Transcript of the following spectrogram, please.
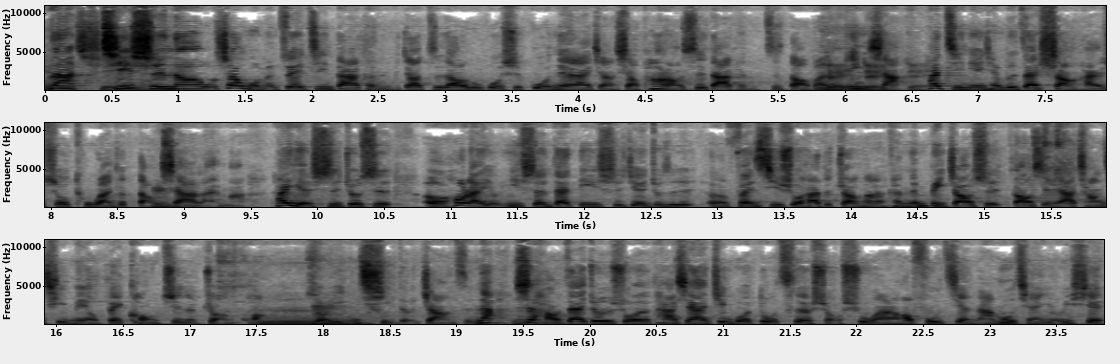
那其实呢，像我们最近大家可能比较知道，如果是国内来讲，小胖老师大家可能知道吧？有印象，他几年前不是在上海的时候突然就倒下来嘛？他也是就是呃，后来有医生在第一时间就是呃分析说他的状况可能比较是高血压长期没有被控制的状况所引起的这样子。那是好在就是说他现在经过多次的手术啊，然后复健啊，目前有一些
